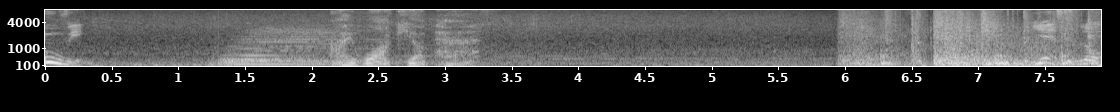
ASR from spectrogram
Moving. I walk your path. Yes, Lord.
